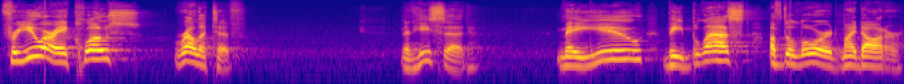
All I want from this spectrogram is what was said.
for you are a close relative. Then he said, May you be blessed of the Lord, my daughter.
